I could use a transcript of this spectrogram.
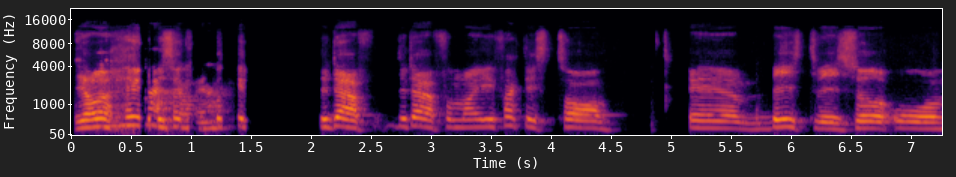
Ja, hur det ska gå till. Det där, det där får man ju faktiskt ta eh, bitvis och, och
